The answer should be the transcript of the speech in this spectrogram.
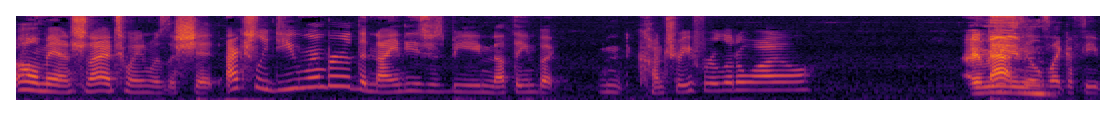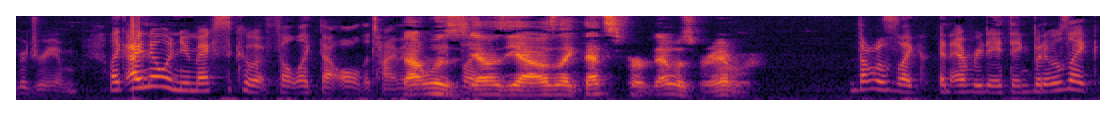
Oh man, Shania Twain was the shit. Actually, do you remember the 90s just being nothing but country for a little while? I mean, that feels like a fever dream. Like I know in New Mexico it felt like that all the time. that was yeah, was yeah. I was like, that's for that was forever. that was like an everyday thing, but it was like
